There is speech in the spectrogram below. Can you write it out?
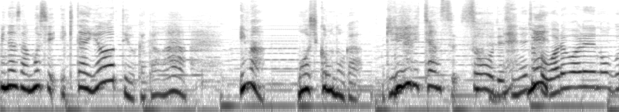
皆さんもし行きたいよっていう方は今申し込むのがギリギリチャンス。そうですね。ね。ちょっと我々のブ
